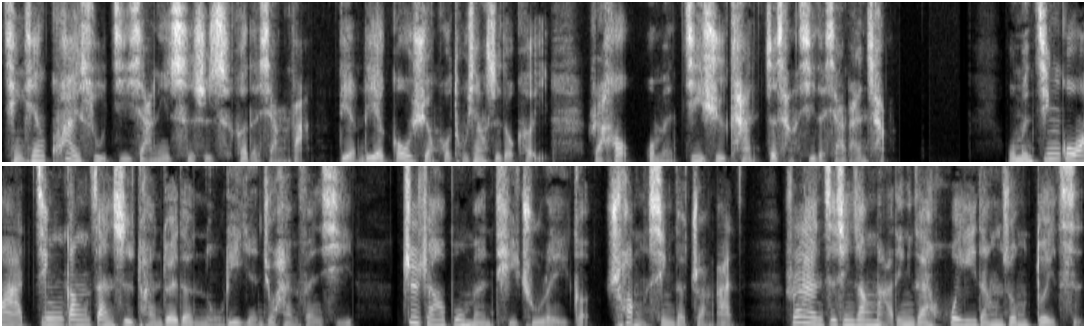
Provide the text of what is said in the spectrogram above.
请先快速记下你此时此刻的想法。点列、勾选或图像式都可以。然后我们继续看这场戏的下半场。我们经过啊金刚战士团队的努力研究和分析，制造部门提出了一个创新的专案。虽然执行长马丁在会议当中对此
